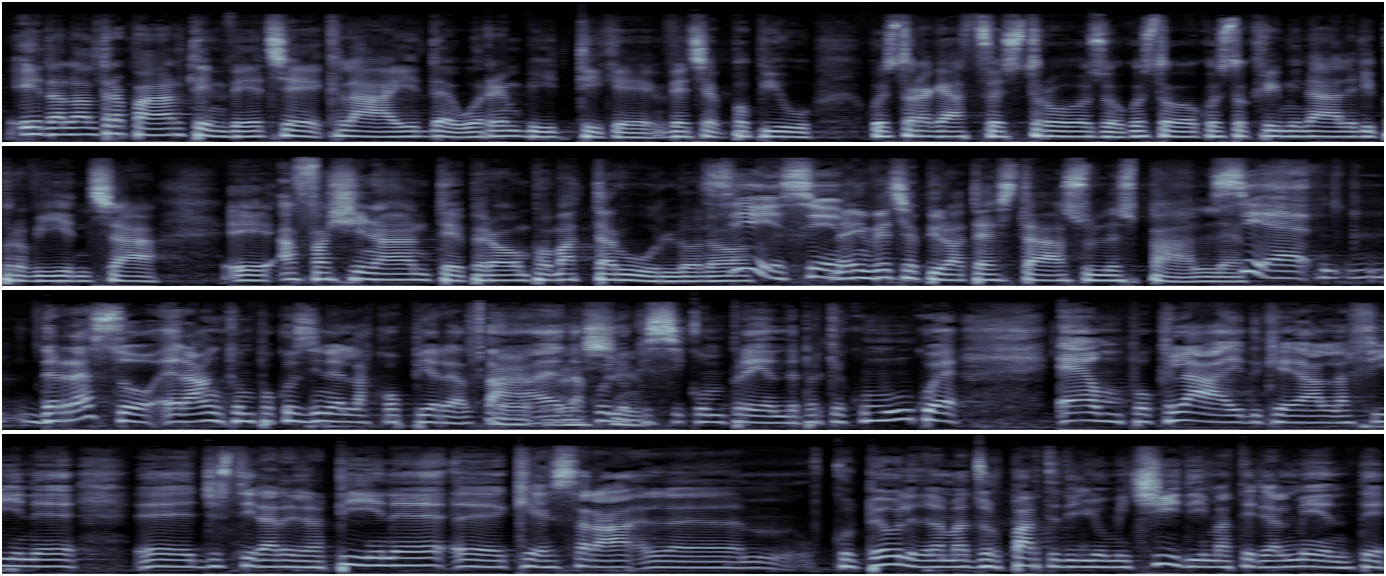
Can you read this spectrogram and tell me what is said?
e dall'altra parte invece Clyde, Warren Beatty che invece è un po' più questo ragazzo estroso, questo, questo criminale di provincia, eh, affascinante però un po' mattarullo, no? Sì, sì. Lei invece ha più la testa sulle spalle. Sì, è- del resto era anche un po' così nella coppia in realtà. Eh, eh. è Eh, da quello sì. che si comprende, perché comunque è un po' Clyde che alla fine eh, gestirà le rapine, eh, che sarà ehm, colpevole della maggior parte degli omicidi materialmente,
